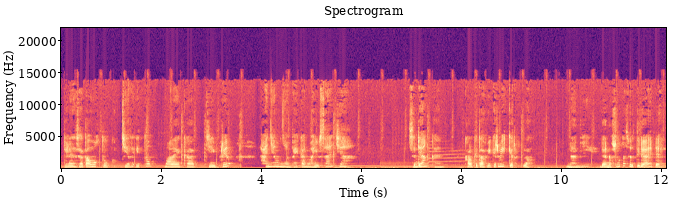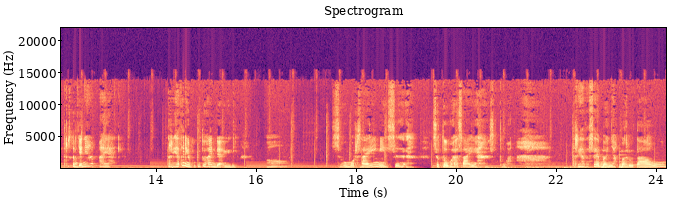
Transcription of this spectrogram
Dan yang saya tahu waktu kecil itu malaikat Jibril hanya menyampaikan wahyu saja. Sedangkan kalau kita pikir-pikir, loh, Nabi dan Rasul kan sudah tidak ada. Terus kerjanya apa ya? Ternyata di buku itu ada gitu. Oh, seumur saya ini, se setua saya, setua. Ternyata saya banyak baru tahu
